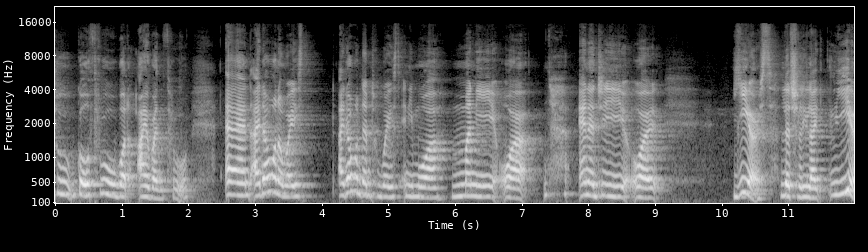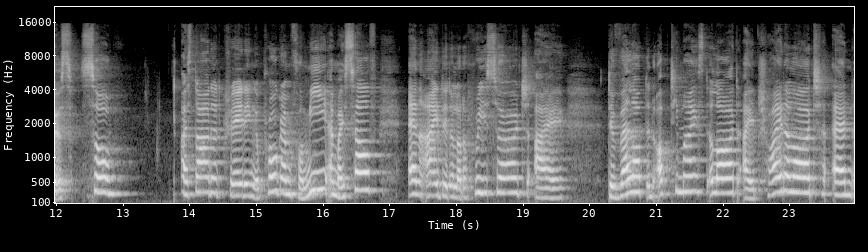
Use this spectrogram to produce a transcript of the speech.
to go through what I went through. And I don't want to waste I don't want them to waste any more money or energy or years, literally like years. So I started creating a program for me and myself, and I did a lot of research. I developed and optimized a lot. I tried a lot, and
